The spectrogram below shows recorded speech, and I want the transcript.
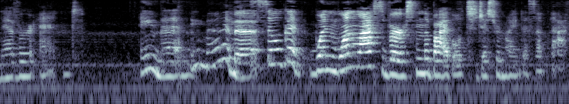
never end. Amen. Amen. So good. One, one last verse from the Bible to just remind us of that.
